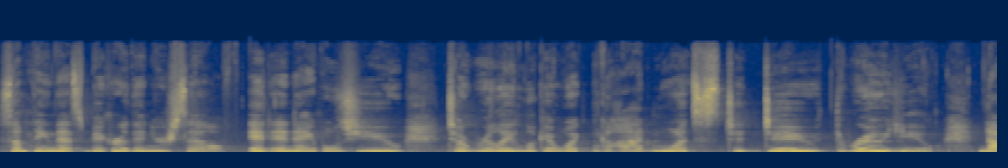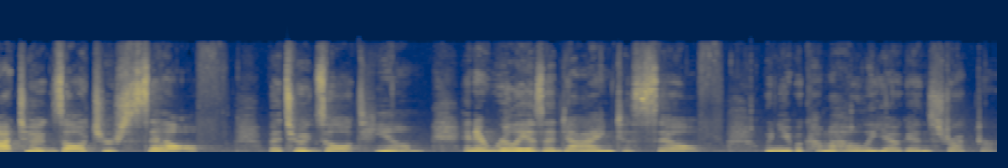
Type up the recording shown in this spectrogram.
something that's bigger than yourself. It enables you to really look at what God wants to do through you, not to exalt yourself, but to exalt Him. And it really is a dying to self when you become a holy yoga instructor.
